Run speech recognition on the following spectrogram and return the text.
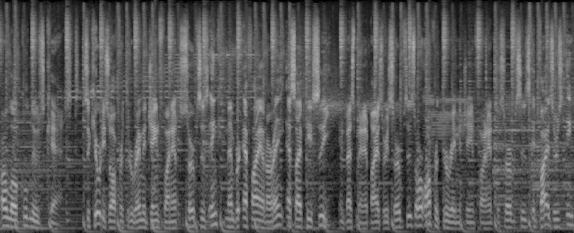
our local newscast. Securities offered through Raymond James Financial Services Inc., member FINRA SIPC. Investment advisory services are offered through Raymond James Financial Services Advisors Inc.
